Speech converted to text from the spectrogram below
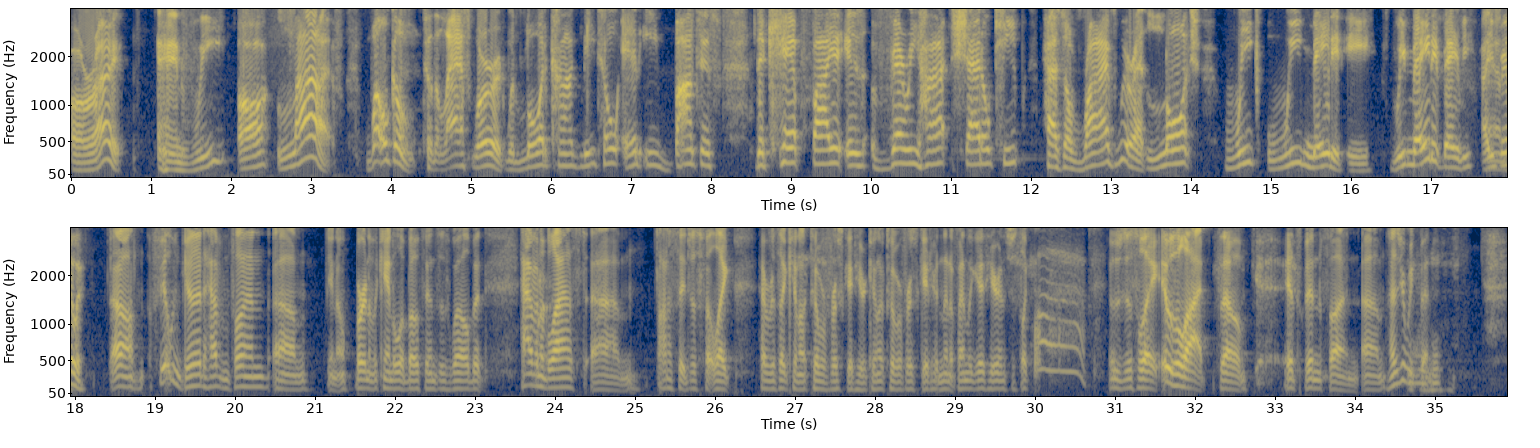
All right. And we are live. Welcome to the last word with Lord Cognito and Ebontis. The campfire is very hot. Shadowkeep has arrived. We're at launch week. We made it, E. We made it, baby. How you Man. feeling? Oh, feeling good, having fun. Um, you know, burning the candle at both ends as well, but having a blast. Um, honestly, it just felt like everyone's like, "Can October first get here? Can October first get here?" And then it finally get here, and it's just like, "Wow!" It was just like it was a lot. So it's been fun. Um, how's your week been?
